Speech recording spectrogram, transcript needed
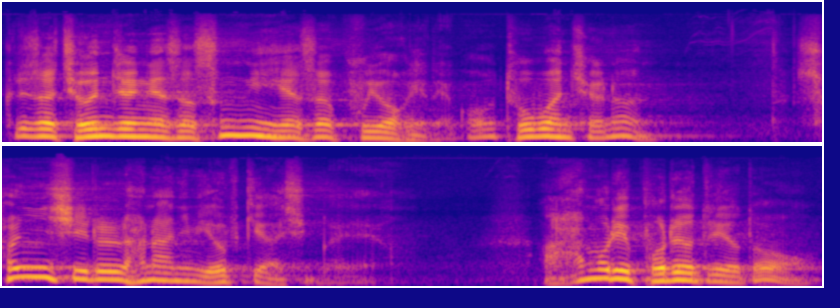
그래서 전쟁에서 승리해서 부여하게 되고 두 번째는 손실을 하나님이 없게 하신 거예요. 아무리 버려드려도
